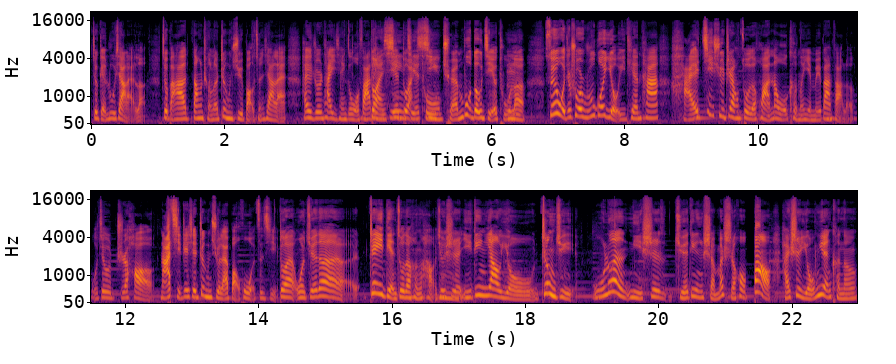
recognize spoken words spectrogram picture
就给录下来了，就把它当成了证据保存下来。还有就是他以前给我发的一些短信，全部都截图了。所以我就说，如果有一天他还继续这样做的话，那我可能也没办法了，我就只好拿起这些证据来保护我自己。对，我觉得这一点做得很好，就是一定要有证据。无论你是决定什么时候报，还是永远可能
